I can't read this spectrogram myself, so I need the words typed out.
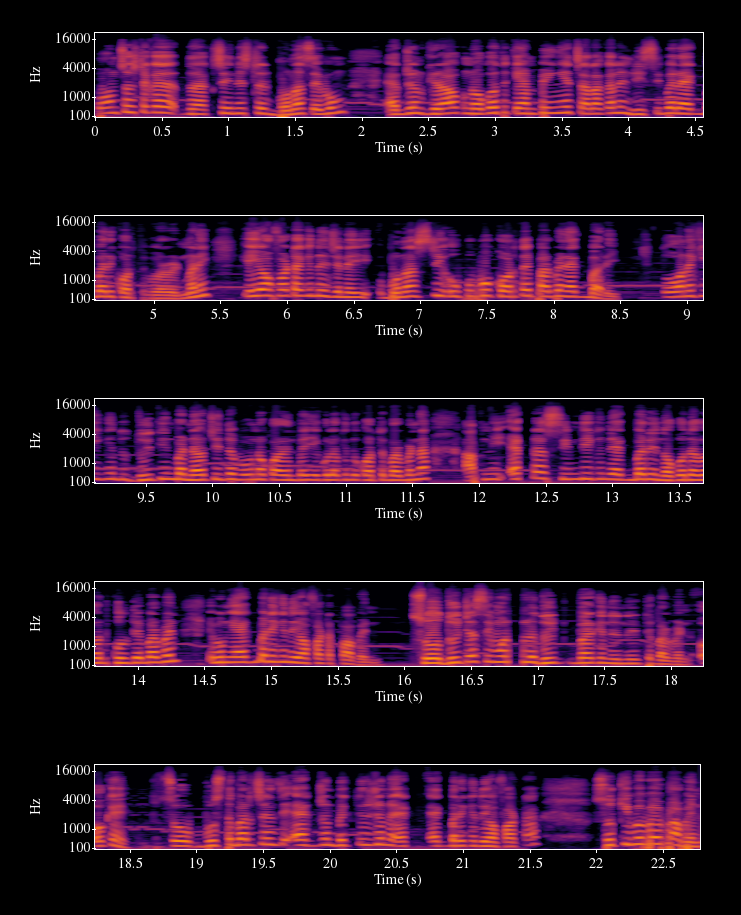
পঞ্চাশ টাকা থাকছে ইনস্ট্যান্ট বোনাস এবং একজন গ্রাহক নগদ ক্যাম্পিংয়ে চলাকালীন রিসিভার একবারই করতে পারবেন। মানে এই অফারটা কিন্তু যে এই বোনাসটি উপভোগ করতে পারবেন একবারই। তো অনেকে কিন্তু দুই, তিনবার নেওয়ার চিন্তা ভাবনা করেন, ভাই, এগুলো কিন্তু করতে পারবেন না। আপনি একটা সিম দিয়ে কিন্তু একবারই নগদ অ্যাকাউন্ট খুলতে পারবেন এবং একবারই কিন্তু এই অফারটা পাবেন। সো দুইটা সিম হলে দুইবার কিন্তু নিতে পারবেন। ওকে সো বুঝতে পারছেন যে একজন ব্যক্তির জন্য এক- একবারে কিন্তু এই অফারটা সো কীভাবে পাবেন?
